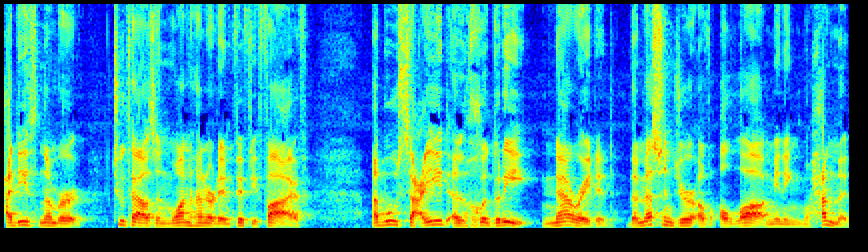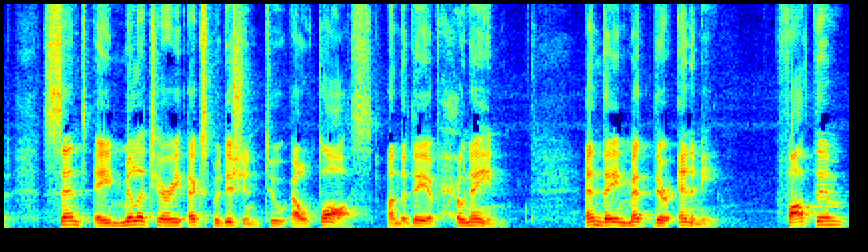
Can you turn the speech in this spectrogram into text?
Hadith number 2155, Abu Sa'id al Khudri narrated the Messenger of Allah, meaning Muhammad, sent a military expedition to Awtas on the day of Hunain, and they met their enemy, fought them,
